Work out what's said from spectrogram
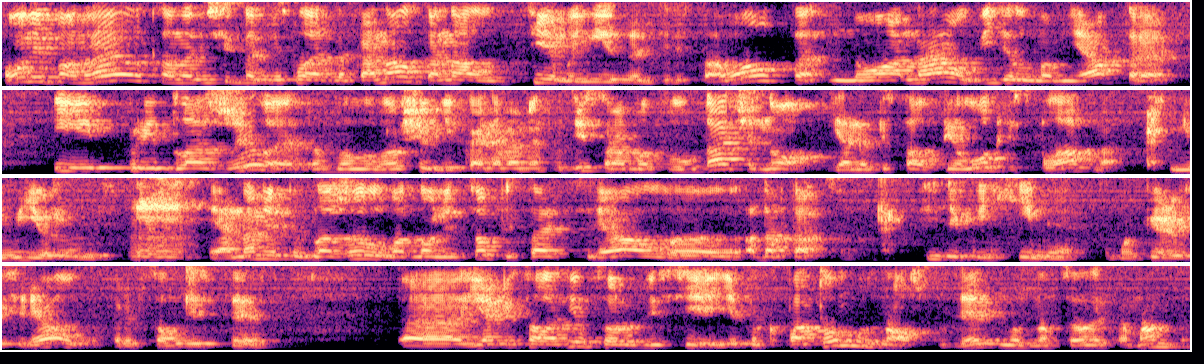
Он ей понравился, она действительно это на канал. Канал темы не заинтересовался, но она увидела во мне автора и предложила, это был вообще уникальный момент. Вот здесь работала удача, но я написал пилот бесплатно, не выезживаясь. Mm-hmm. И она мне предложила в одно лицо писать сериал, э, адаптацию «Физика и химия». Это мой первый сериал, который писал для СТС. Э, я писал один 42 серии. Я только потом узнал, что для этого нужна целая команда.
